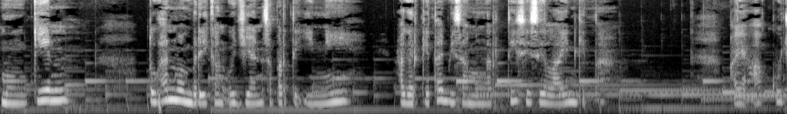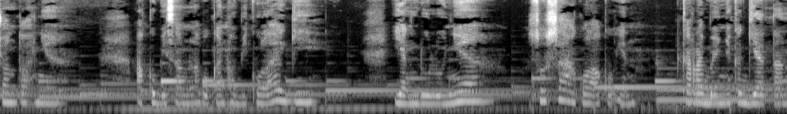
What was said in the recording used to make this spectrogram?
Mungkin Tuhan memberikan ujian seperti ini agar kita bisa mengerti sisi lain kita. Kayak aku contohnya, aku bisa melakukan hobiku lagi, yang dulunya susah aku lakuin karena banyak kegiatan.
